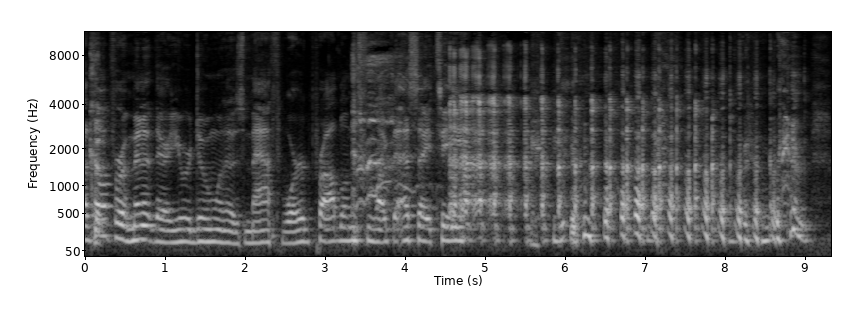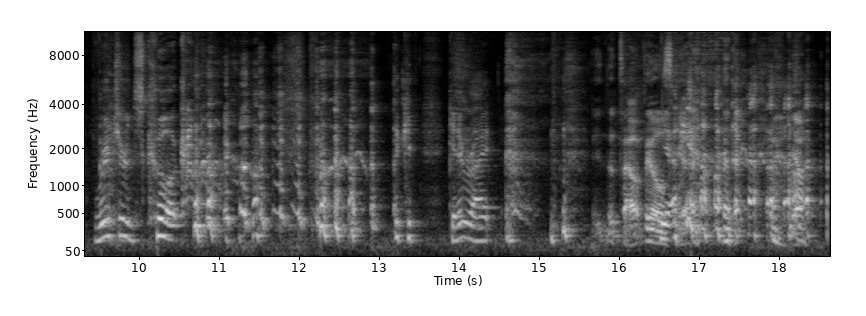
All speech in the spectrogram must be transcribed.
I Could- thought for a minute there you were doing one of those math word problems from like the SAT. Richard's cook. Get it right. That's how it feels. Yeah. Yeah.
